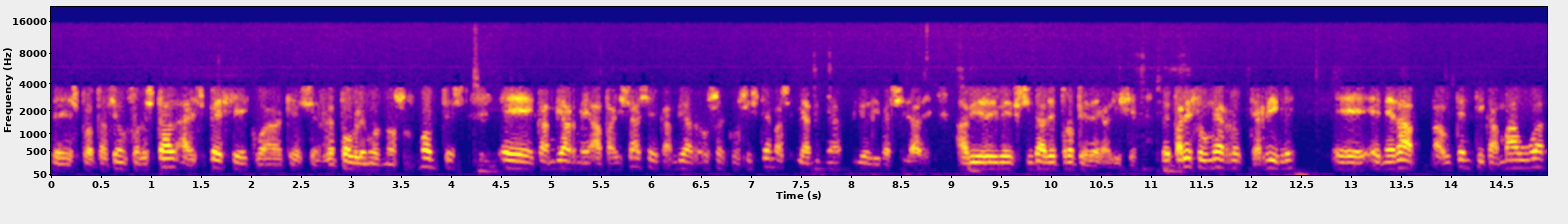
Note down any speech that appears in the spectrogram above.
de explotación forestal, a especie coa que se repoblen os nosos montes, sí. eh, cambiarme a paisaxe, cambiar os ecosistemas e a miña biodiversidade, a biodiversidade propia de Galicia. Sí. Me parece un erro terrible eh, e me dá auténtica maua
